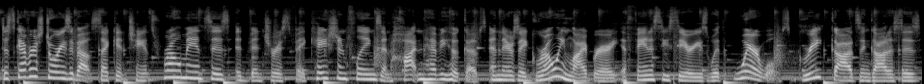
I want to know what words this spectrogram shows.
Discover stories about second chance romances, adventurous vacation flings, and hot and heavy hookups. And there's a growing library of fantasy series with werewolves, Greek gods and goddesses,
